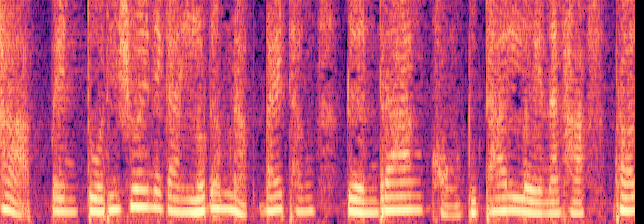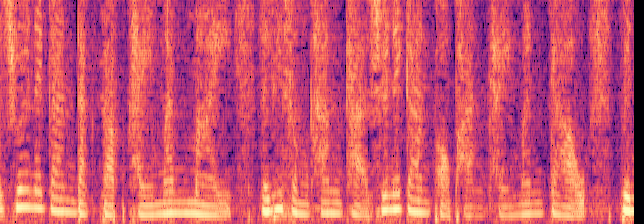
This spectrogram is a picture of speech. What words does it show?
ค่ะ เป็นตัวที่ช่วยในการลดน้ำหนักได้ทั้งเรือนร่างของทุกท่านเลยนะคะ เพราะช่วยในการดักจับไขมันใหม่ และที่สำคัญค่ะ ช่วยในการเผาผลาญไขมันเก่า เป็น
